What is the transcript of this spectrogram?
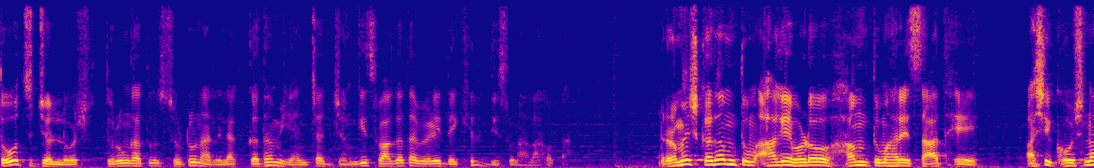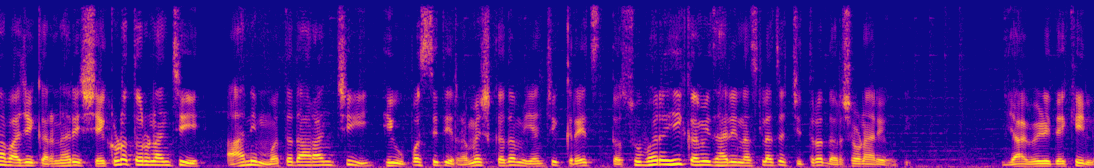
तोच जल्लोष तुरुंगातून सुटून आलेल्या कदम यांच्या जंगी स्वागतावेळी देखील दिसून आला होता. रमेश कदम तुम आगे बढो हम तुम्हारे साथ हे. अशी घोषणाबाजी करणारी शेकडो तरुणांची आणि मतदारांची ही उपस्थिती रमेश कदम यांची क्रेज तसुभरही कमी झाली नसल्याचं चित्र दर्शवणारी होती. यावेळी देखील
